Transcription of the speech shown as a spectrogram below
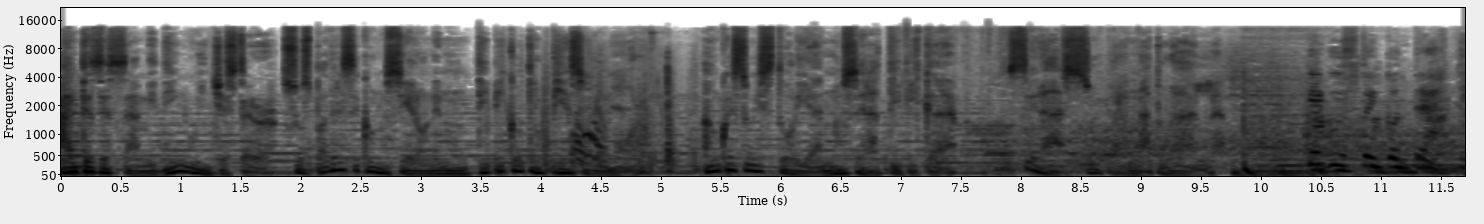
Antes de Sam y Dean Winchester, sus padres se conocieron en un típico tropiezo de amor. Aunque su historia no será típica, será supernatural. Qué gusto encontrarte.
